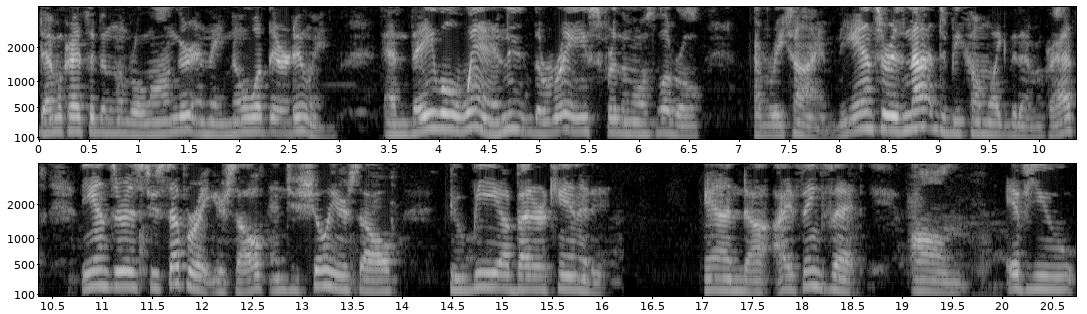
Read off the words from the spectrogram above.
Democrats have been liberal longer and they know what they're doing. And they will win the race for the most liberal every time. The answer is not to become like the Democrats. The answer is to separate yourself and to show yourself to be a better candidate. And uh, I think that um, if you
